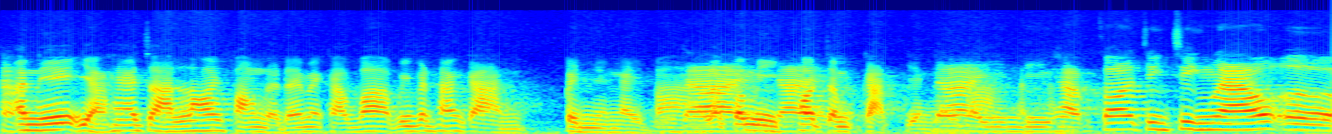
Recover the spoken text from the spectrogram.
ครับ อันนี้อยากให้อาจารย์เล่าให้ฟังหน่อยได้ไหมครับว่าวิวัฒนาการเป็นยังไงบ้างได้แล้วก็มีได้ข้อจำกัดยังไงได้บ้างยินดีครับ ก็จริง ๆ แล้วเออ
